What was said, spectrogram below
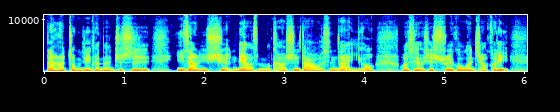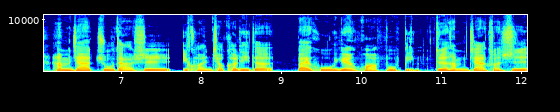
但它中间可能就是依照你选料，什么卡士达或是奶油，或是有些水果跟巧克力。他们家主打是一款巧克力的。白狐苑华夫饼就是他们家算是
